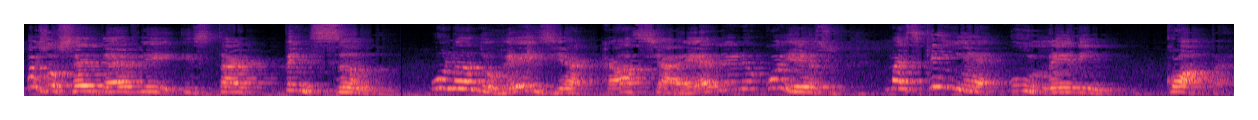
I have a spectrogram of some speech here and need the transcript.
Mas você deve estar pensando: o Nando Reis e a Cássia Eller eu conheço, mas quem é o Lenin Cota?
